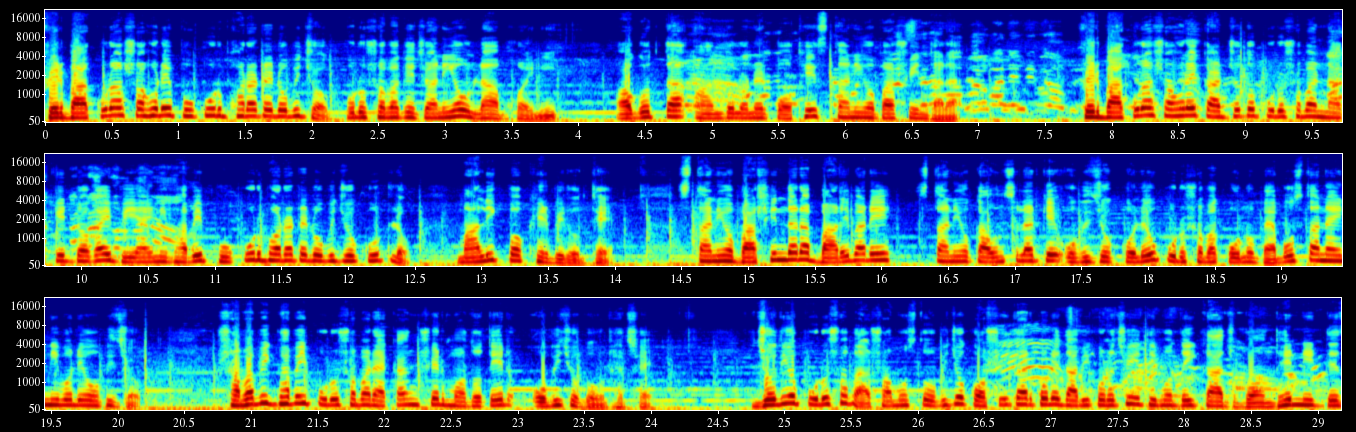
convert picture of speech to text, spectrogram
ফের বাঁকুড়া শহরে পুকুর ভরাটের অভিযোগ, পুরসভাকে জানিয়েও লাভ হয়নি। অগত্যা আন্দোলনের পথে স্থানীয় বাসিন্দারা। ফের বাঁকুড়া শহরে কার্যত পুরসভার নাকের ডগায় বেআইনিভাবে পুকুর ভরাটের অভিযোগ উঠল মালিক পক্ষের বিরুদ্ধে। স্থানীয় বাসিন্দারা বারে বারে স্থানীয় কাউন্সিলরকে অভিযোগ করলেও পুরসভা কোনো ব্যবস্থা নেয়নি বলে অভিযোগ। স্বাভাবিকভাবেই পুরসভার একাংশের মদতের অভিযোগও উঠেছে। যদিও পুরসভা সমস্ত অভিযোগ অস্বীকার করে দাবি করেছে, ইতিমধ্যেই কাজ বন্ধের নির্দেশ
